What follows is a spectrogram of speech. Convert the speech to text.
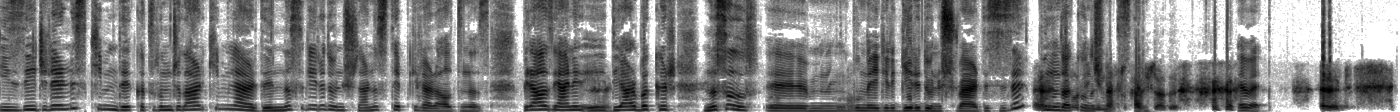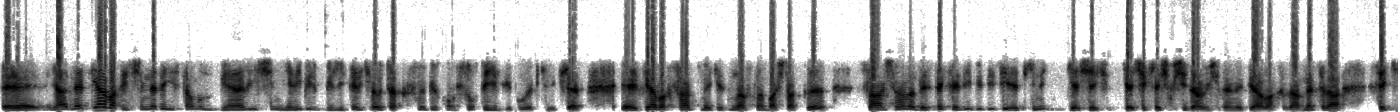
izleyicileriniz kimdi, katılımcılar kimlerdi, nasıl geri dönüşler, nasıl tepkiler aldınız? Biraz yani e, Diyarbakır nasıl e, bununla ilgili geri dönüş verdi size? Evet, bunu da konuşmak isterim. karşıladı? Evet. Evet. Ee, ya ne Diyarbakır için ne de İstanbul Bienali için yeni bir birliktelik ve kısmı bir komşuluk değildi bu etkinlikler. Ee, Diyarbakır Sanat Merkezi'nin aslında başlattığı sanatçılara da destek verdiği bir dizi etkinlik gerçek, gerçekleşmişti daha önceden de Diyarbakır'da. Mesela 8.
